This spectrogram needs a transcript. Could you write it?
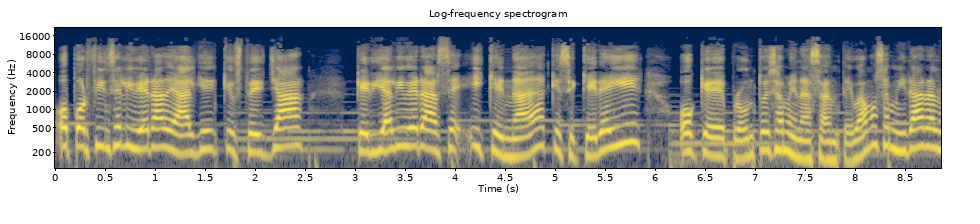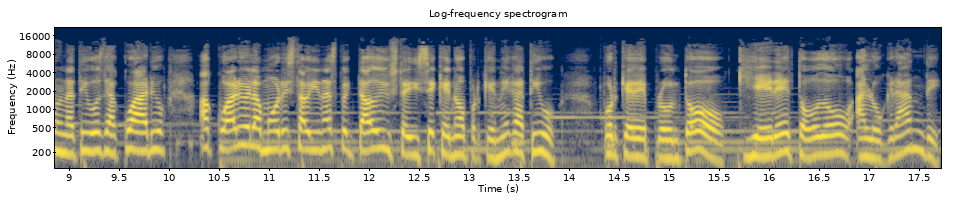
o por fin se libera de alguien que usted ya quería liberarse y que nada que se quiere ir o que de pronto es amenazante. Vamos a mirar a los nativos de Acuario. Acuario, el amor está bien aspectado y usted dice que no, porque es negativo porque de pronto quiere todo a lo grande,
